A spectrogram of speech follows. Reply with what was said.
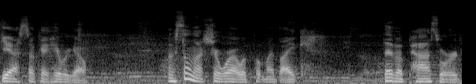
Yes, okay, here we go. I'm still not sure where I would put my bike. They have a password.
